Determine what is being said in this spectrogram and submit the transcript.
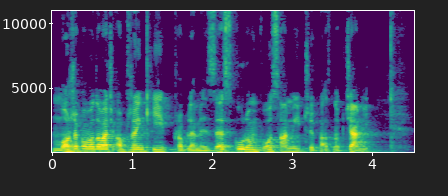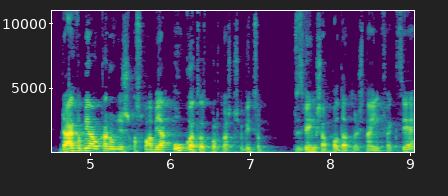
może powodować obrzęki, problemy ze skórą, włosami czy paznokciami. Brak białka również osłabia układ odpornościowy, co zwiększa podatność na infekcje,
